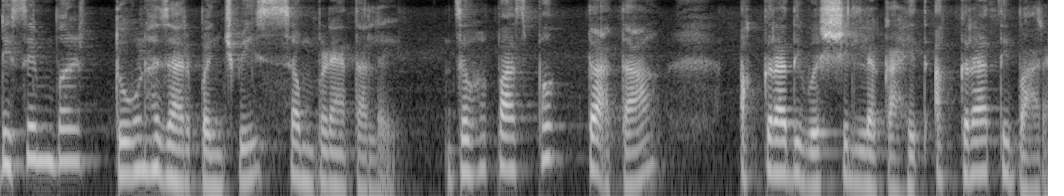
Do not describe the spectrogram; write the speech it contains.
डिसेंबर दोन हजार पंचवीस संपण्यात आलं आहे जवळपास फक्त आता अकरा दिवस शिल्लक आहेत अकरा ते बारा.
